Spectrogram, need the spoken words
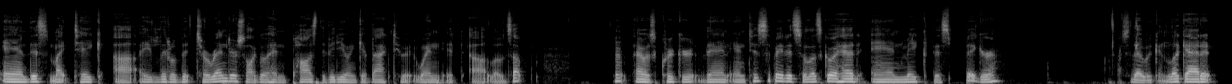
And this might take uh, a little bit to render, so I'll go ahead and pause the video and get back to it when it uh, loads up. That was quicker than anticipated, so let's go ahead and make this bigger so that we can look at it.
